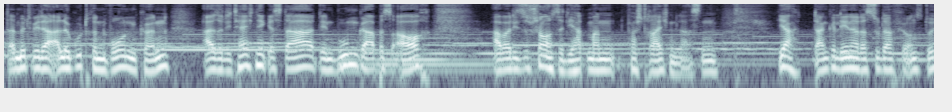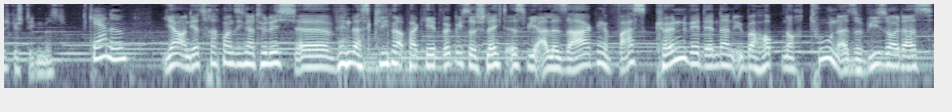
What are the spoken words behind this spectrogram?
damit wir da alle gut drin wohnen können. Also die Technik ist da, den Boom gab es auch, aber diese Chance, die hat man verstreichen lassen. Ja, danke Lena, dass du da für uns durchgestiegen bist. Gerne. Ja, und jetzt fragt man sich natürlich, äh, wenn das Klimapaket wirklich so schlecht ist, wie alle sagen, was können wir denn dann überhaupt noch tun? Also wie soll das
